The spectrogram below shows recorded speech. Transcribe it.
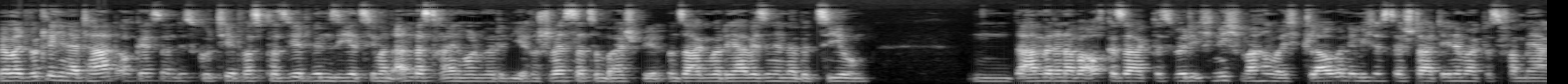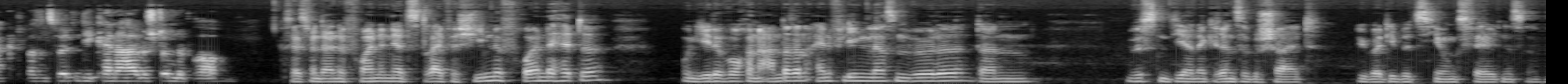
wir haben halt wirklich in der Tat auch gestern diskutiert, was passiert, wenn sie jetzt jemand anders reinholen würde, wie ihre Schwester zum Beispiel, und sagen würde, ja, wir sind in einer Beziehung. Hm, da haben wir dann aber auch gesagt, das würde ich nicht machen, weil ich glaube nämlich, dass der Staat Dänemark das vermerkt, weil sonst würden die keine halbe Stunde brauchen. Das heißt, wenn deine Freundin jetzt drei verschiedene Freunde hätte und jede Woche einen anderen einfliegen lassen würde, dann wüssten die an der Grenze Bescheid über die Beziehungsverhältnisse.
